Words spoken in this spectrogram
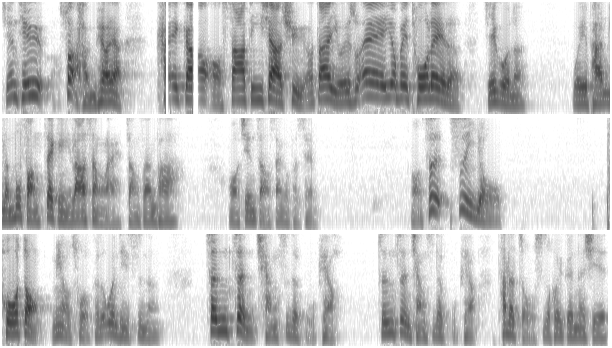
今天天域算很漂亮，开高哦，杀低下去哦，大家以为说哎又被拖累了，结果呢尾盘冷不防再给你拉上来，涨三趴，哦，今天涨三个 percent，哦，这是有波动没有错，可是问题是呢，真正强势的股票。真正强势的股票，它的走势会跟那些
